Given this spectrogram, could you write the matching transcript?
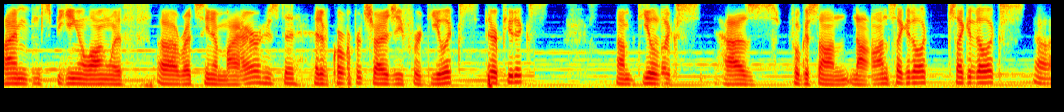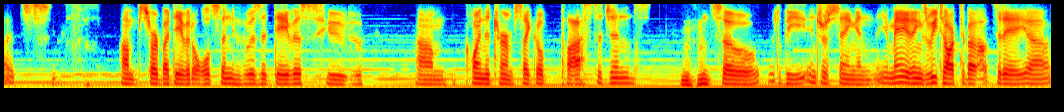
I'm speaking along with uh, Retsina Meyer, who's the head of corporate strategy for Delix Therapeutics. Um, Delix has focused on non-psychedelic psychedelics. Uh, it's um, started by David Olson, who was at Davis, who um, coined the term psychoplastogens. Mm-hmm. And so it'll be interesting. And many things we talked about today, uh,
